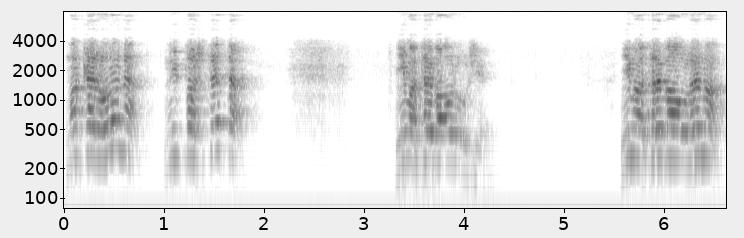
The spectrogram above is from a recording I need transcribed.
makarona ni pašteta. Njima treba oružje. Njima treba ulema.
